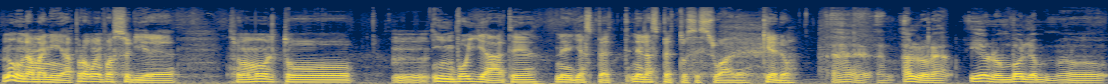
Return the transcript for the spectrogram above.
non una mania, però come posso dire, sono molto mh, invogliate negli aspetti, nell'aspetto sessuale. Chiedo. Eh, allora, io non voglio, uh,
